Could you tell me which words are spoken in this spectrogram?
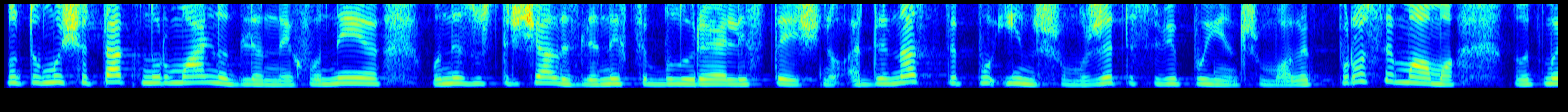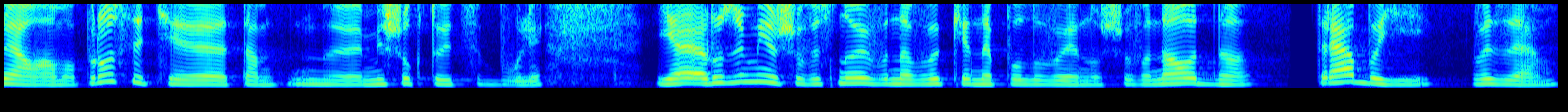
Ну тому що так нормально для них. Вони, вони зустрічались, для них це було реалістично. А для нас це по-іншому, жити собі по-іншому. Але просить мама, ну от моя мама просить е, там мішок тої цибулі. Я розумію, що весною вона викине половину, що вона одна. Треба їй, веземо.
